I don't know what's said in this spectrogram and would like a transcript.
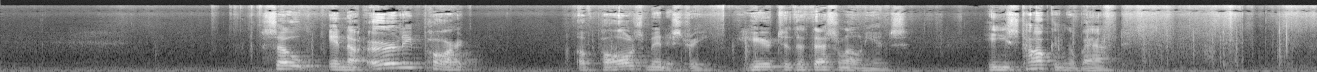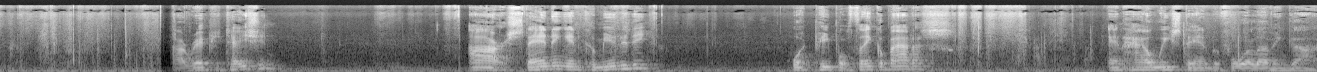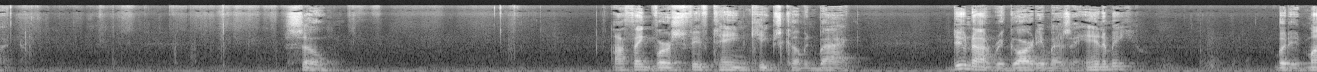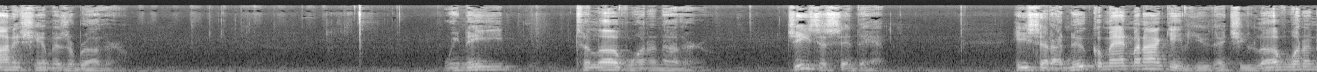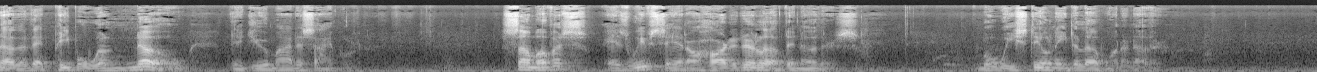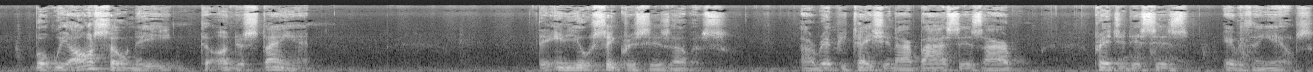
So, in the early part of Paul's ministry here to the Thessalonians, he's talking about our reputation, our standing in community, what people think about us, and how we stand before a loving God. So, I think verse 15 keeps coming back. Do not regard him as an enemy, but admonish him as a brother. We need to love one another. Jesus said that. He said, A new commandment I give you that you love one another, that people will know that you're my disciple. Some of us, as we've said, are harder to love than others. But we still need to love one another. But we also need to understand the idiosyncrasies of us our reputation, our biases, our prejudices, everything else.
